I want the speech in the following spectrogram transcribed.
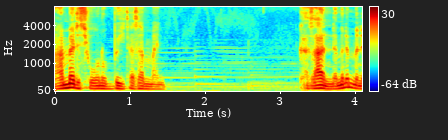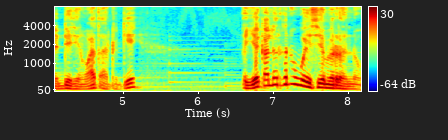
አመድ ሲሆኑብኝ ተሰማኝ። ከዛ እንደምንም ንዴቴን ዋጥ አድርጌ እየቀለድህ ነው ወይስ የምርህን ነው?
